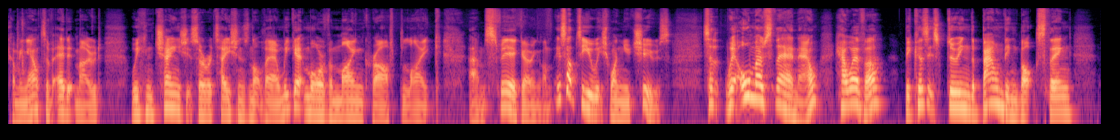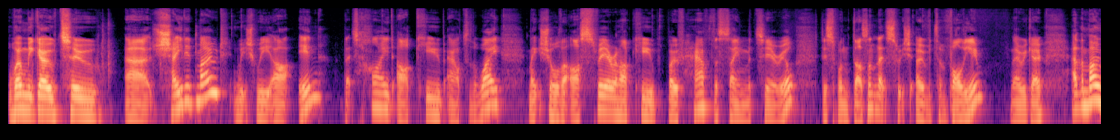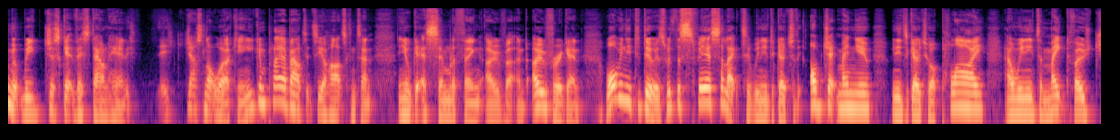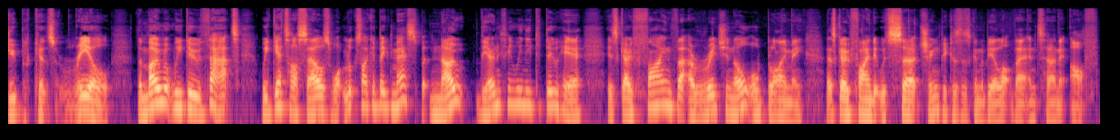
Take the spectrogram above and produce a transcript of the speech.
coming out of edit mode, we can change it so rotation's not there, and we get more of a Minecraft-like um, sphere going on. It's up to you which one you choose. So we're almost there now. However, because it's doing the bounding box thing, when we go to uh, shaded mode, which we are in, let's hide our cube out of the way. Make sure that our sphere and our cube both have the same material. This one doesn't. Let's switch over to volume. There we go. At the moment, we just get this down here. It's, it's just not working. You can play about it to your heart's content and you'll get a similar thing over and over again. What we need to do is with the sphere selected, we need to go to the object menu, we need to go to apply, and we need to make those duplicates real. The moment we do that, we get ourselves what looks like a big mess, but no, the only thing we need to do here is go find that original, or oh, blimey, let's go find it with searching because there's going to be a lot there and turn it off.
